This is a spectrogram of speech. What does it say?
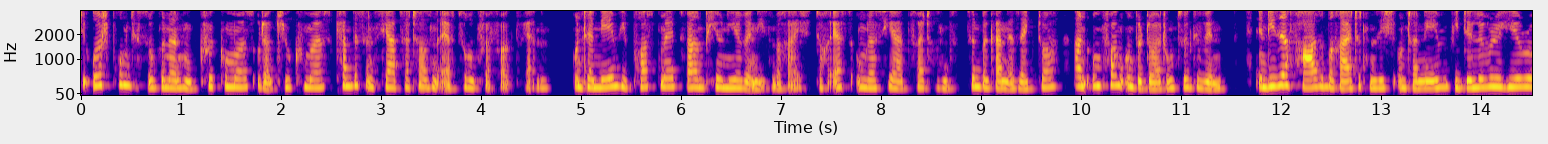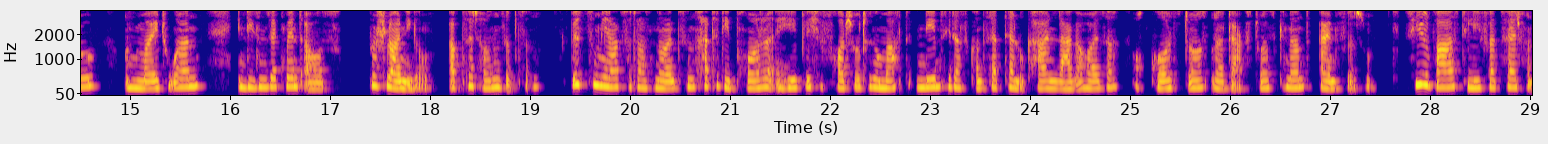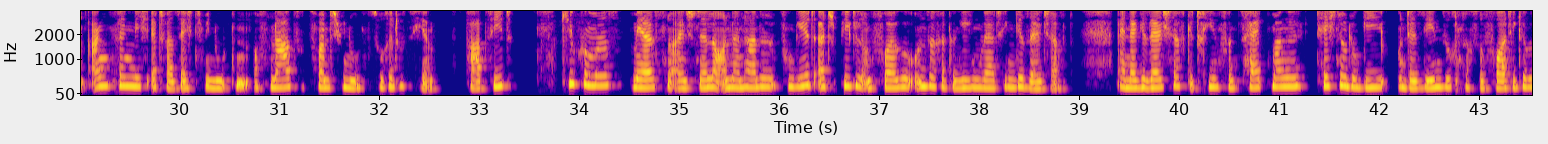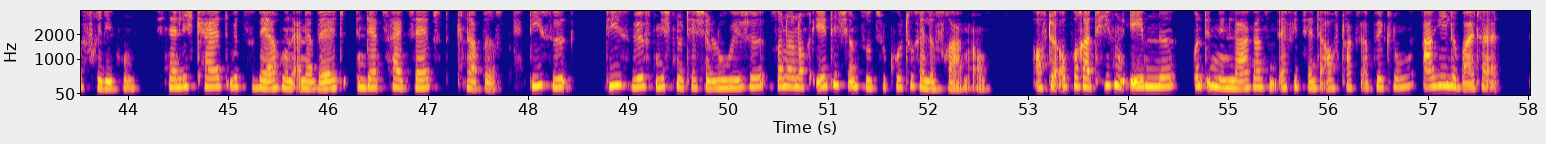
Der Ursprung des sogenannten Quick Commerce oder Q-Commerce kann bis ins Jahr 2011 zurückverfolgt werden. Unternehmen wie Postmates waren Pioniere in diesem Bereich, doch erst um das Jahr 2017 begann der Sektor an Umfang und Bedeutung zu gewinnen. In dieser Phase bereiteten sich Unternehmen wie Delivery Hero und Meituan in diesem Segment aus. Beschleunigung ab 2017. Bis zum Jahr 2019 hatte die Branche erhebliche Fortschritte gemacht, indem sie das Konzept der lokalen Lagerhäuser, auch Cold Stores oder Dark Stores genannt, einführte. Ziel war es, die Lieferzeit von anfänglich etwa 60 Minuten auf nahezu 20 Minuten zu reduzieren. Fazit Q-Commerce, mehr als nur ein schneller Onlinehandel, fungiert als Spiegel und Folge unserer gegenwärtigen Gesellschaft. Einer Gesellschaft getrieben von Zeitmangel, Technologie und der Sehnsucht nach sofortiger Befriedigung. Schnelligkeit wird zur Währung in einer Welt, in der Zeit selbst knapp ist. Dies dies wirft nicht nur technologische, sondern auch ethische und soziokulturelle Fragen auf. Auf der operativen Ebene und in den Lagern sind effiziente Auftragsabwicklung, agile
